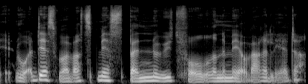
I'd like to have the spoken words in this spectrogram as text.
det er noe av det som har vært mest spennende og utfordrende med å være leder.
